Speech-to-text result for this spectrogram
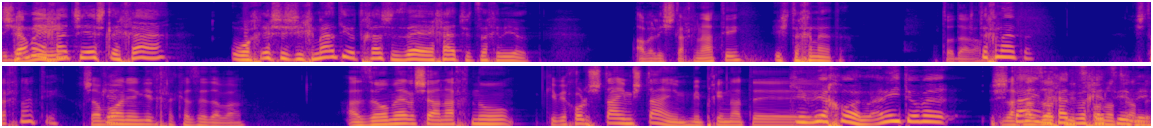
שני, האחד שיש לך, הוא אחרי ששכנעתי אותך שזה האחד שצריך להיות. אבל השתכנעתי, השתכנעת. תודה רבה. השתכנעת. השתכנעתי. עכשיו כן. בוא אני אגיד לך כזה דבר. אז זה אומר שאנחנו כביכול 2-2 מבחינת... אה, כביכול, אני הייתי אומר, שתיים, לחזות אחד ניצחונות וחצי לי.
